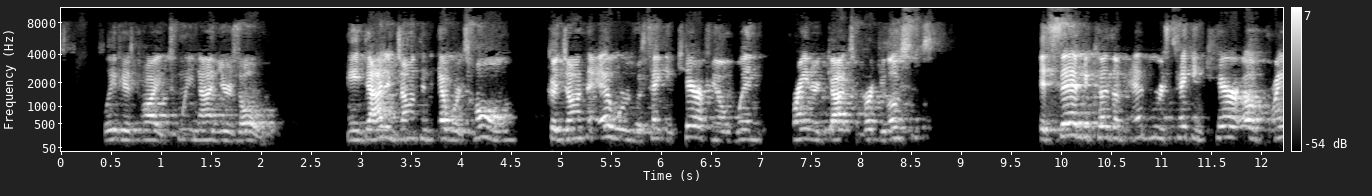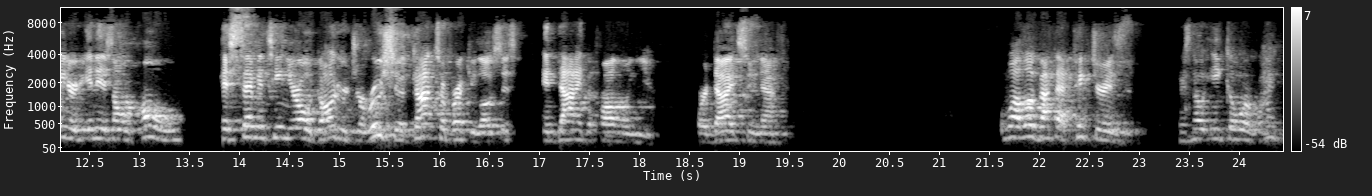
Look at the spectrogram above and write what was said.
I believe he was probably 29 years old. He died in Jonathan Edwards' home because Jonathan Edwards was taking care of him when Brainerd got tuberculosis. It said because of Edwards taking care of Brainerd in his own home, his 17 year old daughter, Jerusha, got tuberculosis and died the following year or died soon after. What I love about that picture is there's no ego or rivalry.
